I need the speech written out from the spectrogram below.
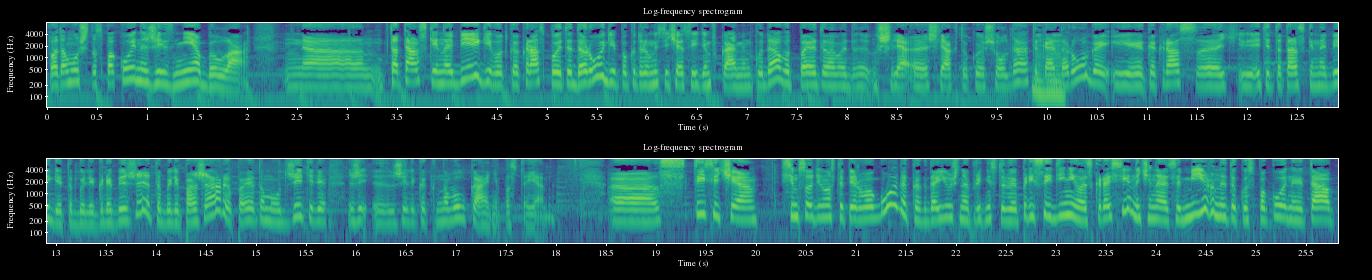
потому что спокойной жизни не было. Э, Татарские набеги вот как раз по этой дороге, по которой мы сейчас едем в Каменку, да, вот по этому э, шля- э, шлях такой шел, да, такая Мгм. дорога, и как раз э, эти татарские набеги, это были грабежи, это были пожары, поэтому вот жители жи- э, жили как на вулкане постоянно. Э, С 1791 года, когда Южное Приднестровье присоединилось к России, начинается мирный такой спокойный этап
